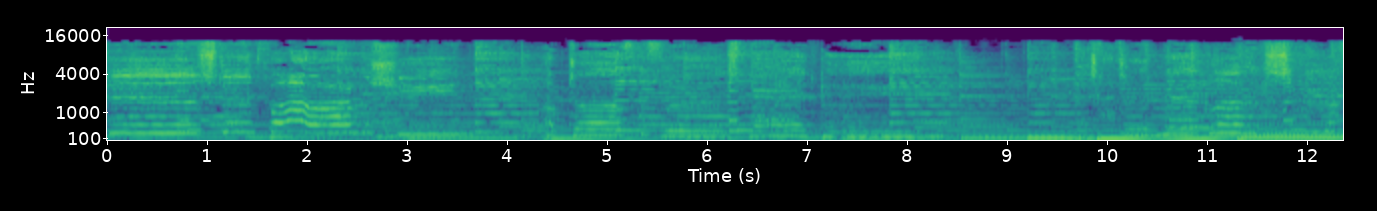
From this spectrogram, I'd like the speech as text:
distant farm machine out of the first light came. The tattered necklace of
